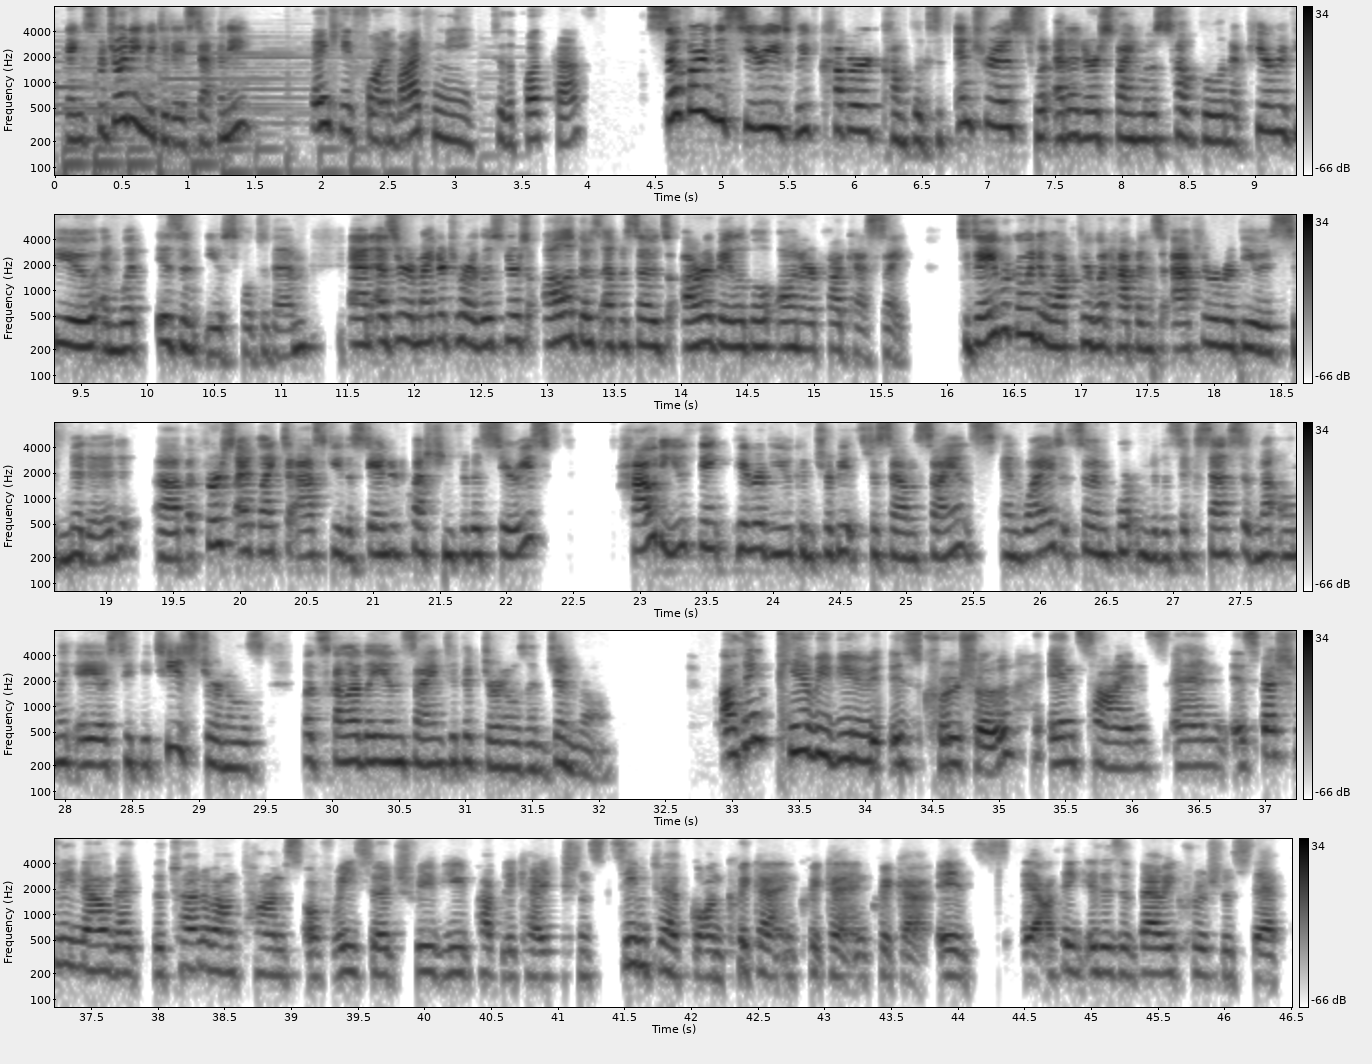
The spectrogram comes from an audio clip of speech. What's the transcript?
Thanks for joining me today, Stefanie. Thank you for inviting me to the podcast. So far in this series, we've covered conflicts of interest, what editors find most helpful in a peer review, and what isn't useful to them. And as a reminder to our listeners, all of those episodes are available on our podcast site. Today, we're going to walk through what happens after a review is submitted. Uh, but first, I'd like to ask you the standard question for this series. How do you think peer review contributes to sound science, and why is it so important to the success of not only ASCPT's journals, but scholarly and scientific journals in general? I think peer review is crucial in science, and especially now that the turnaround times of research review publications seem to have gone quicker and quicker and quicker. It's, I think it is a very crucial step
